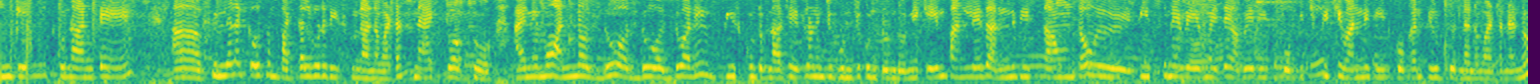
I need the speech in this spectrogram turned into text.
ఇంకేం తీసుకున్నా అంటే పిల్లల కోసం బట్టలు కూడా తీసుకున్నాను అనమాట స్నాక్స్ బాక్స్. ఆయనేమో అన్ని వద్దు వద్దు వద్దు అని తీసుకుంటున్నా చేతిలో నుంచి గుంజుకుంటుండు. నీకేం పని లేదు అన్ని తీస్తూ ఉంటావు. తీసుకునేవి ఏమైతే అవే తీసుకో. పిచ్చి పిచ్చి ఇవన్నీ తీసుకోకని తిడుతుండనమాట అనమాట నన్ను.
